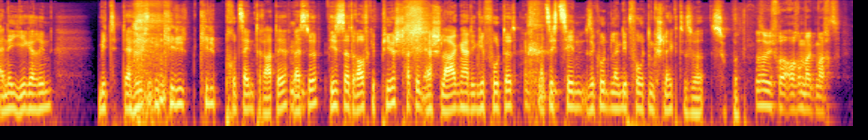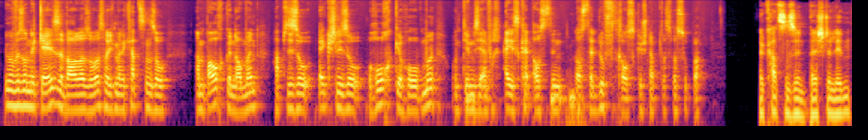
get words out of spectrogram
eine Jägerin mit der höchsten Kill- Kill-Prozentrate, weißt du, die ist da drauf gepirscht, hat ihn erschlagen, hat ihn gefuttert, hat sich zehn Sekunden lang die Pfoten geschleckt. Das war super. Das habe ich früher auch immer gemacht. Immer wenn so eine Gelse war oder sowas, habe ich meine Katzen so am Bauch genommen, habe sie so actually so hochgehoben und die haben sie einfach eiskalt aus, den, aus der Luft rausgeschnappt. Das war super. Katzen sind beste Leben.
